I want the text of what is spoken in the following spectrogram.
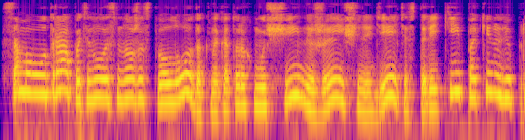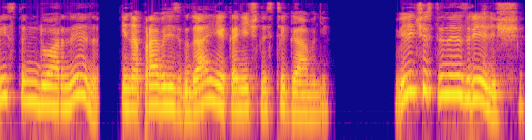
С самого утра потянулось множество лодок, на которых мужчины, женщины, дети, старики покинули пристань Дуарнена и направились к дальней оконечности гавани. Величественное зрелище,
